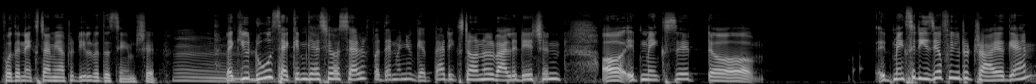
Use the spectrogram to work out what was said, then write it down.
for the next time you have to deal with the same shit. Like, you do second guess yourself, but then when you get that external validation, uh, it makes it. Uh, it makes it easier for you to try again.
